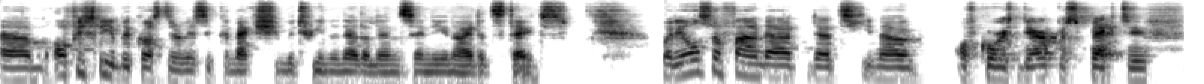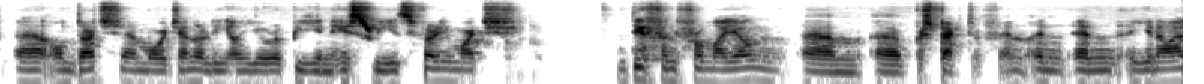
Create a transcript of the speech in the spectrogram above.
Um, obviously, because there is a connection between the Netherlands and the United States. But I also found out that, you know, of course, their perspective uh, on Dutch and more generally on European history is very much different from my own um, uh, perspective. And, and, and, you know, I,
